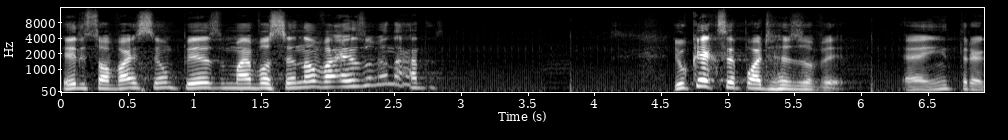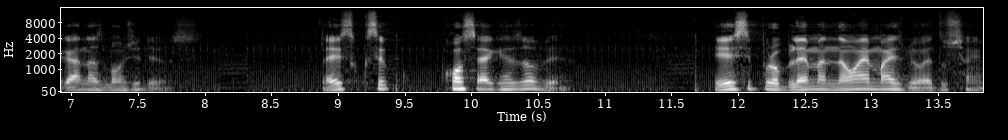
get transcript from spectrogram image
ele só vai ser um peso, mas você não vai resolver nada. E o que, é que você pode resolver? É entregar nas mãos de Deus. É isso que você consegue resolver. Esse problema não é mais meu, é do Senhor.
